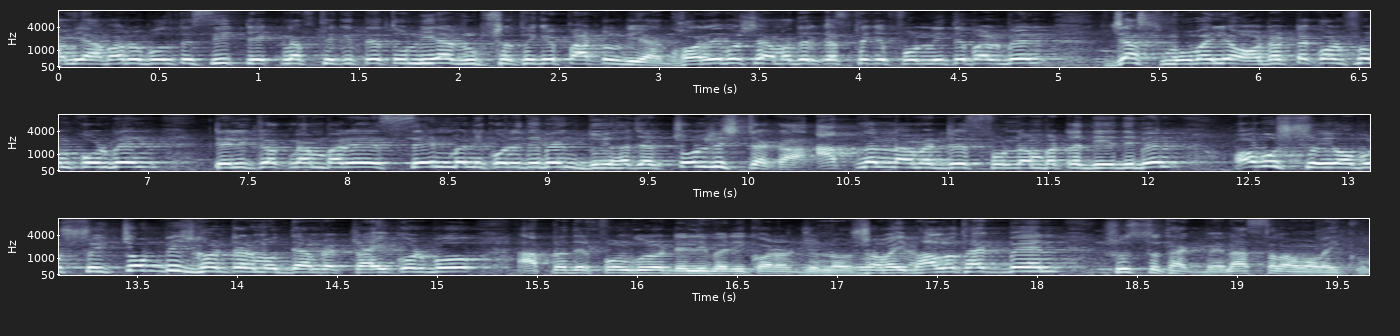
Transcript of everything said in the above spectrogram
আমি আবারও বলতেছি টেকনাফ থেকে তেতুলিয়া রূপসা থেকে পাটুরিয়া। ঘরে বসে আমাদের কাছ থেকে ফোন নিতে পারবেন। জাস্ট মোবাইলে অর্ডারটা কনফার্ম করবেন। টেলিটক নাম্বারে সেন্ড মানি করে দেবেন দুই হাজার চল্লিশ টাকা। আপনার নাম অ্যাড্রেস ফোন নাম্বারটা দিয়ে দিবেন। অবশ্যই অবশ্যই চব্বিশ ঘণ্টার মধ্যে আমরা ট্রাই করব আপনাদের ফোনগুলো ডেলিভারি করার জন্য। সবাই ভালো থাকবেন সুস্থ থাকবেন। আসসালামু আলাইকুম।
